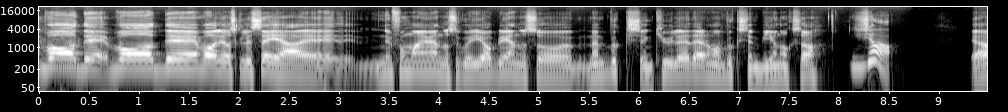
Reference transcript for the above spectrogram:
vad, vad var det jag skulle säga? Eh, Nu får man ju ändå så gå, jag blir ändå så, men vuxenkul, är det där de har vuxenbion också? Ja, Jag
